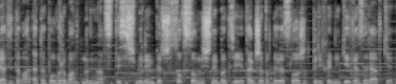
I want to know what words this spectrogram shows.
Пятый товар это Powerbank на 12 тысяч мАч солнечной батареи. Также продавец сложит переходники для зарядки.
